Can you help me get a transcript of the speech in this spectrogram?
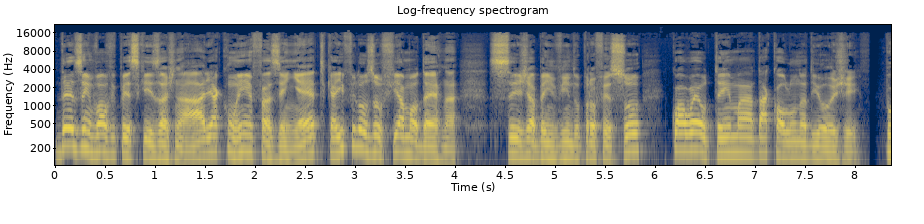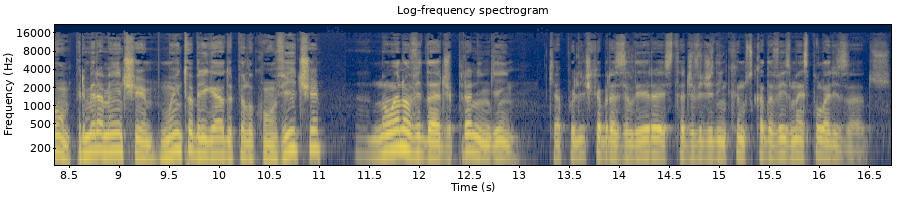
desenvolve pesquisas na área com ênfase em ética e filosofia moderna. Seja bem-vindo, professor. Qual é o tema da coluna de hoje? Bom, primeiramente, muito obrigado pelo convite. Não é novidade para ninguém que a política brasileira está dividida em campos cada vez mais polarizados.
